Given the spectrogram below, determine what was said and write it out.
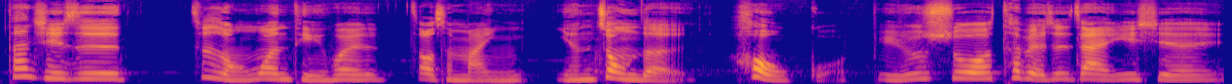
但其实。这种问题会造成蛮严重的后果，比如说，特别是在一些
